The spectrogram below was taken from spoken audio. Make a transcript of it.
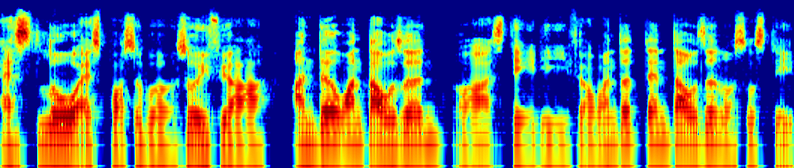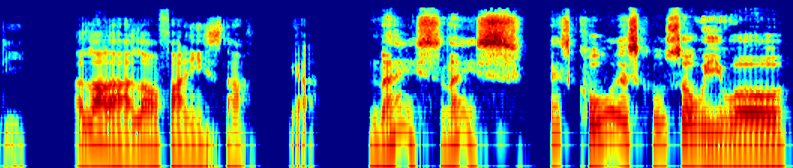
as low as possible. So if you are under 1,000, or steady. If you are under 10,000, also steady. A lot, a lot of funny stuff. Yeah. Nice, nice. That's cool. That's cool. So we will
